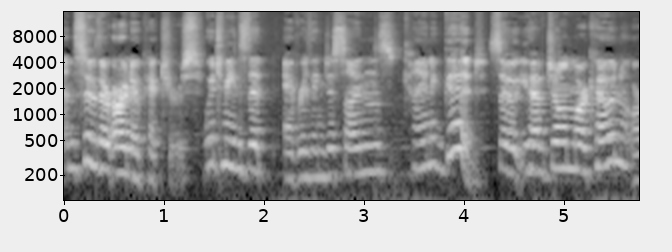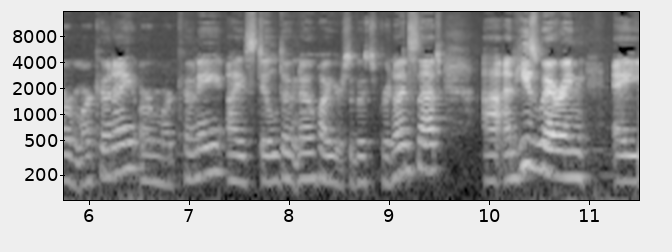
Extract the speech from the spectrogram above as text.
and so there are no pictures, which means that everything just sounds kind of good. So you have John Marcone, or Marcone, or Marconi, I still don't know how you're supposed to pronounce that, uh, and he's wearing a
